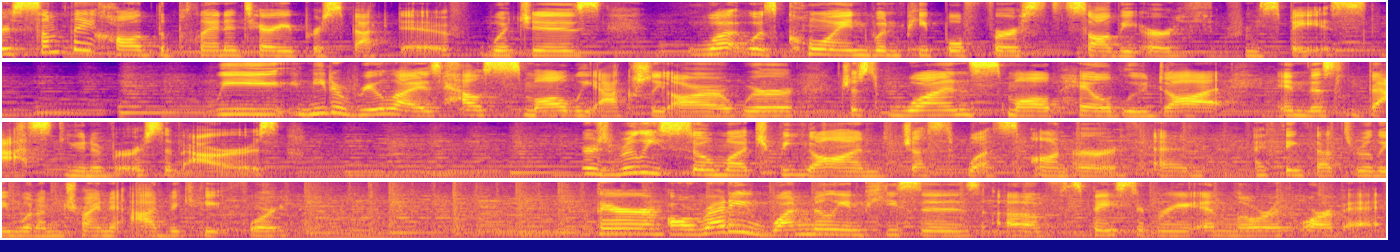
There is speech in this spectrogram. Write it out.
There's something called the planetary perspective, which is what was coined when people first saw the Earth from space. We need to realize how small we actually are. We're just one small pale blue dot in this vast universe of ours. There's really so much beyond just what's on Earth, and I think that's really what I'm trying to advocate for. There are already 1 million pieces of space debris in low Earth orbit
